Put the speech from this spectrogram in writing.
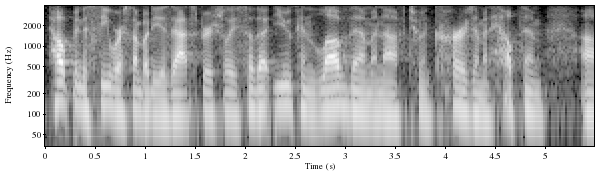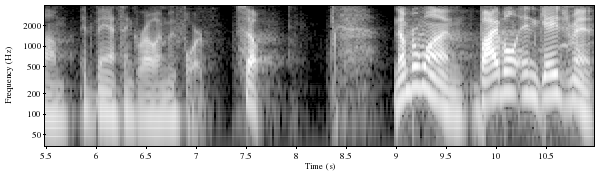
helping to see where somebody is at spiritually so that you can love them enough to encourage them and help them um, advance and grow and move forward. So, number one, Bible engagement.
